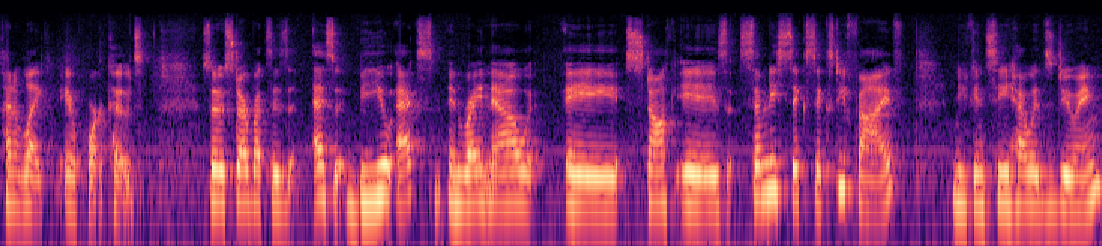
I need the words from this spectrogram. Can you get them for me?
kind of like airport codes. So Starbucks is SBUX, and right now a stock is 76.65. And you can see how it's doing.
